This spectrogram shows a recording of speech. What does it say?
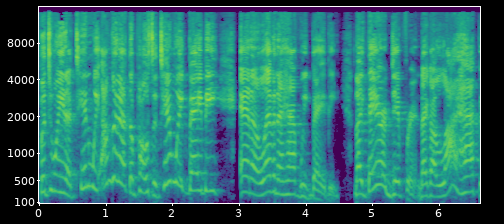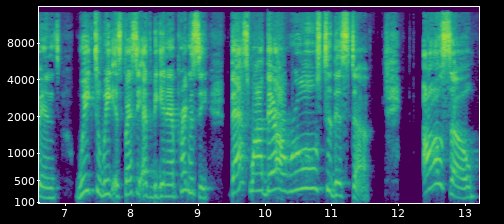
between a 10 week, I'm to have to post a 10 week baby and an 11 and a half week baby. Like they are different. Like a lot happens week to week, especially at the beginning of pregnancy. That's why there are rules to this stuff. Also,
